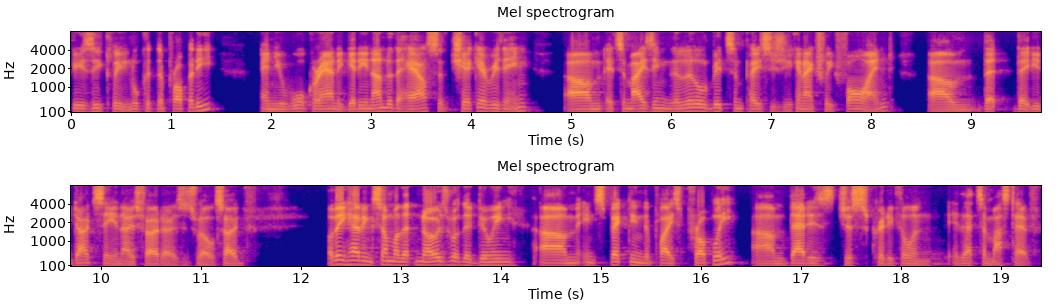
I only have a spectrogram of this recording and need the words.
physically look at the property and you walk around and get in under the house and check everything, um, it's amazing the little bits and pieces you can actually find um, that that you don't see in those photos as well. So I think having someone that knows what they're doing, um, inspecting the place properly, um, that is just critical, and that's a must-have.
